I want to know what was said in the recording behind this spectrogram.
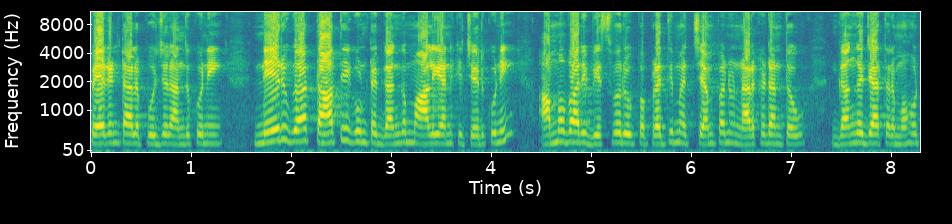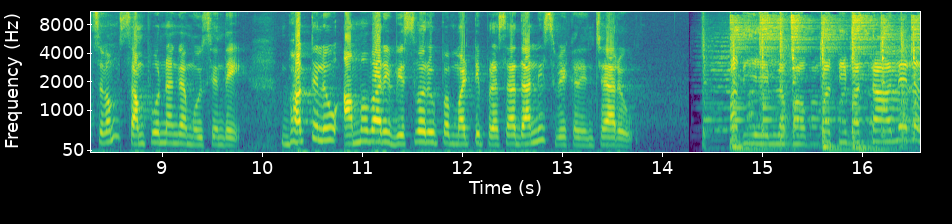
పేరంటాల పూజలు అందుకుని నేరుగా తాతీగుంట గంగమ్మ ఆలయానికి చేరుకుని అమ్మవారి విశ్వరూప ప్రతిమ చెంపను నరకడంతో గంగజాతర మహోత్సవం సంపూర్ణంగా మూసింది భక్తులు అమ్మవారి విశ్వరూప మట్టి ప్రసాదాన్ని స్వీకరించారు. పది ఏళ్ళ పబ్బతి పట్టాలెరో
